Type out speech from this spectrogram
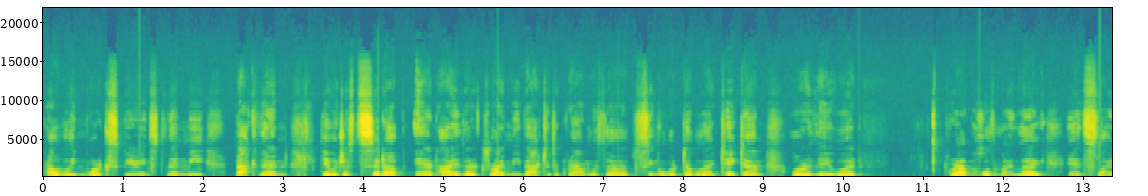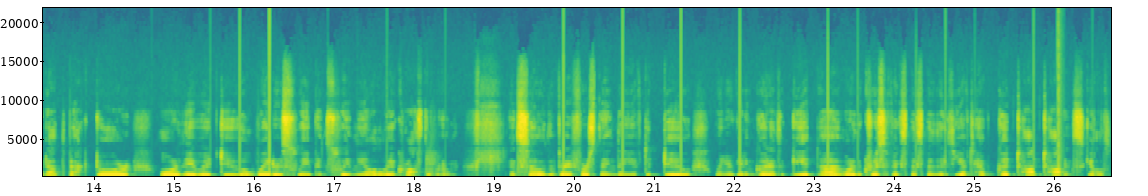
probably more experienced than me, back then, they would just sit up and either drive me back to the ground with a single or double leg takedown, or they would grab hold of my leg and slide out the back door, or they would do a waiter sweep and sweep me all the way across the room. And so the very first thing that you have to do when you're getting good at the uh, or the crucifix position is you have to have good top top skills.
